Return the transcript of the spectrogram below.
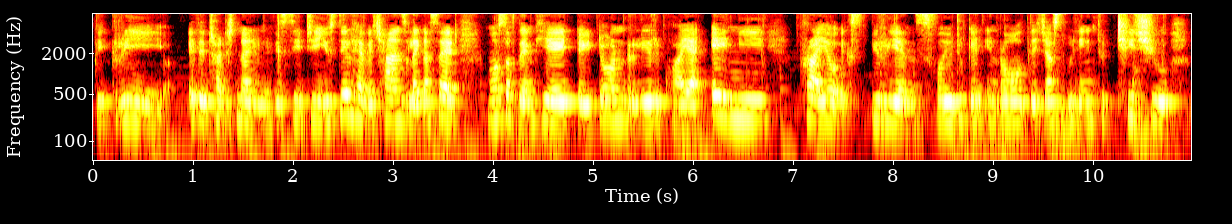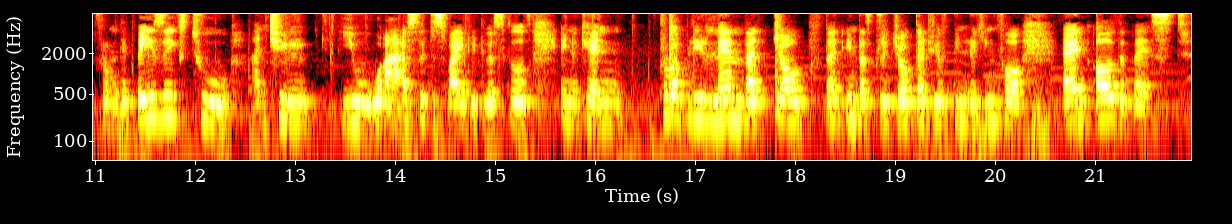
degree at the traditional university you still have a chance. Like i said most of them here they don't really require any prior experience for you to get enrolled. They're just willing to teach you from the basics to until you are satisfied with your skills. And you can probably land that job that industry job that you've been looking for. And all the best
